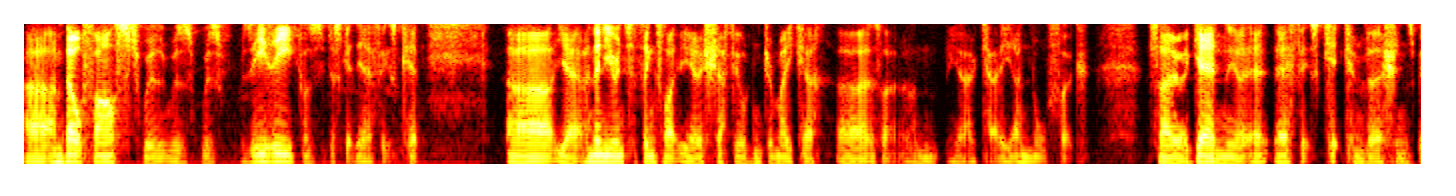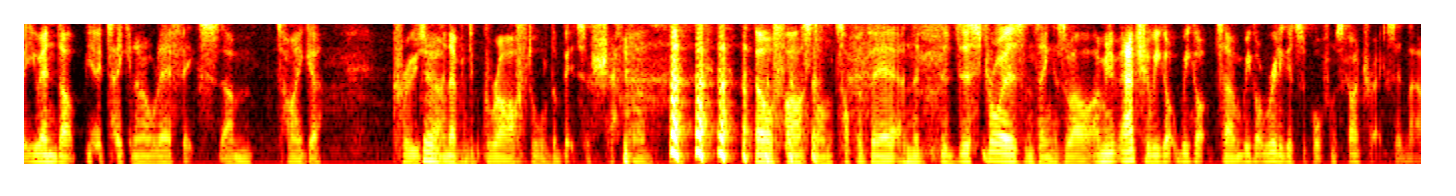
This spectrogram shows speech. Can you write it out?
Uh, and Belfast was was was, was easy because you just get the Airfix kit. Uh, yeah, and then you're into things like you know Sheffield and Jamaica, uh, um, yeah, okay, and Norfolk. So again, you know, Air- Airfix kit conversions, but you end up you know taking an old Airfix um, Tiger cruiser Yeah. and having to graft all the bits of chef of Belfast on top of it, and the, the destroyers and things as well. I mean, actually, we got we got um, we got really good support from Skytrex in that.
